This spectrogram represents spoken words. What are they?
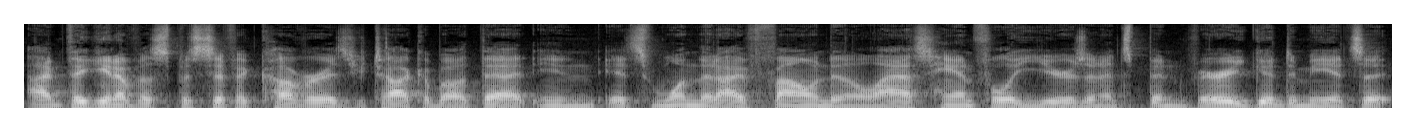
I'm thinking of a specific cover as you talk about that. In it's one that I've found in the last handful of years, and it's been very good to me. It's a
